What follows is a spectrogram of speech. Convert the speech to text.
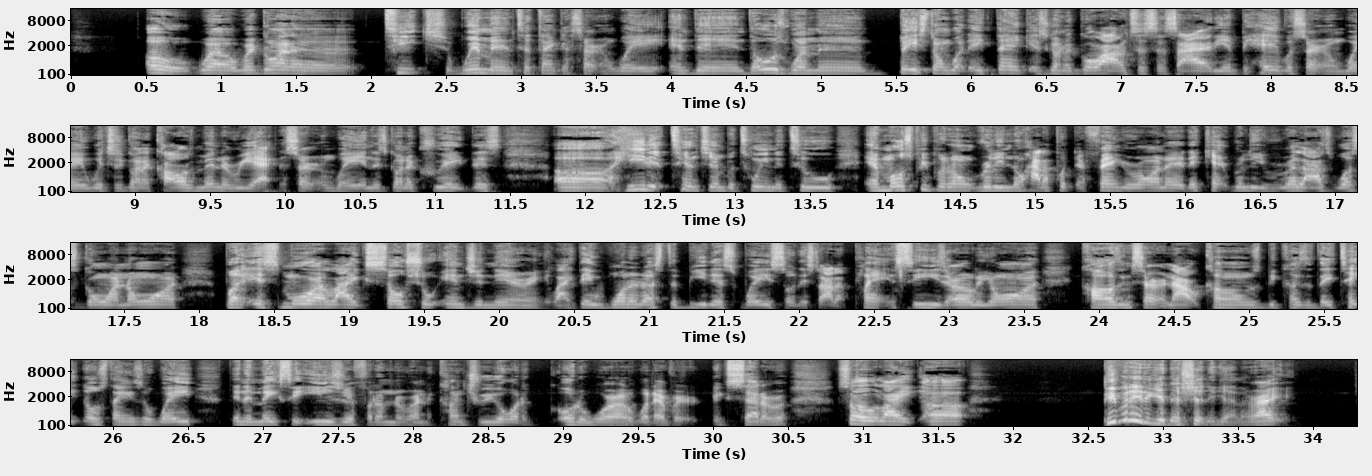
oh, well, we're going to teach women to think a certain way. And then those women, based on what they think, is going to go out into society and behave a certain way, which is going to cause men to react a certain way. And it's going to create this uh, heated tension between the two. And most people don't really know how to put their finger on it. They can't really realize what's going on. But it's more like social engineering. Like they wanted us to be this way. So they started planting seeds early on, causing certain outcomes. Because if they take those things away, then it makes it easier for them to run the country or the, or the world, whatever, etc. So like, uh, people need to get their shit together, right?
